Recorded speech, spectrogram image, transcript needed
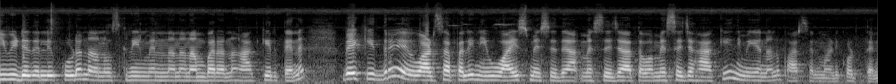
ಈ ವಿಡಿಯೋದಲ್ಲಿ ಕೂಡ ನಾನು ಸ್ಕ್ರೀನ್ ಮೇಲೆ ನನ್ನ ನಂಬರನ್ನು ಹಾಕಿರ್ತೇನೆ. ಬೇಕಿದ್ದರೆ ವಾಟ್ಸಪ್ಪಲ್ಲಿ ನೀವು ವಾಯ್ಸ್ ಮೆಸೇಜ್ ಮೆಸೇಜ ಅಥವಾ ಮೆಸೇಜ್ ಹಾಕಿ ನಿಮಗೆ ನಾನು ಪಾರ್ಸೆಲ್ ಮಾಡಿ ಕೊಡ್ತೇನೆ.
